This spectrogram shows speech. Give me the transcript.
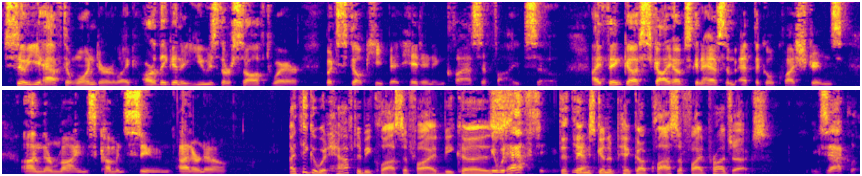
So you have to wonder, like, are they going to use their software but still keep it hidden and classified? So I think uh, SkyHub's going to have some ethical questions on their minds coming soon. I don't know. I think it would have to be classified because It would have to, The thing's yeah. going to pick up classified projects. Exactly.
